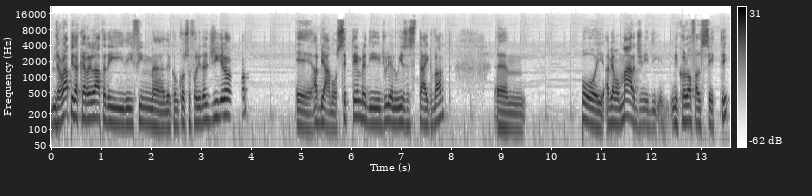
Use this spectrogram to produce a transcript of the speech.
La rapida carrellata dei, dei film eh, del concorso fuori dal giro. E abbiamo Settembre di Giulia Louise Steigvart. ehm, poi abbiamo Margini di Niccolò Falsetti.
